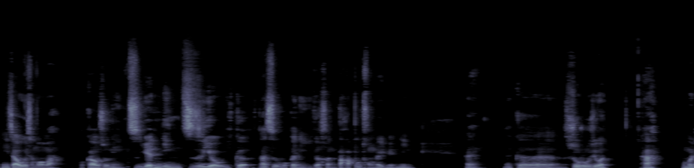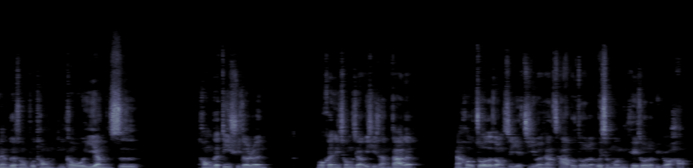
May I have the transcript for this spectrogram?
你知道为什么吗？我告诉你，只原因只有一个，但是我跟你一个很大不同的原因。哎，那个苏鲁就问：啊，我们两个有什么不同？你跟我一样是同个地区的人，我跟你从小一起长大的，然后做的东西也基本上差不多的。为什么你可以做的比我好？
